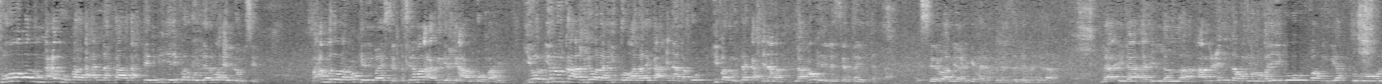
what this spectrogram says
طول نعبو كان حنا كان تحتين مية يفرق ويدار واحد اللي مسك محمد ولا حكي اللي ما يصير تسلم أنا عقد يحكي عن كوكالي يروي كان ولا يقرأ أنا هيك حنا نفو يفرق ويدار حنا لا حكي اللي يصير تايت السروان يا رجال رب العزة جل جلاله. لا إله إلا الله. أم عندهم الغيب فهم يكتبون.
